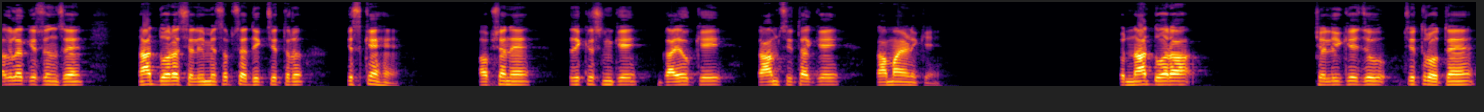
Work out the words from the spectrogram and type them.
अगला क्वेश्चन है, नाथ द्वारा शैली में सबसे अधिक चित्र किसके हैं? ऑप्शन है श्री कृष्ण के, गायों के, राम सीता के, रामायण के। तो नाथ द्वारा शैली के जो चित्र होते हैं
